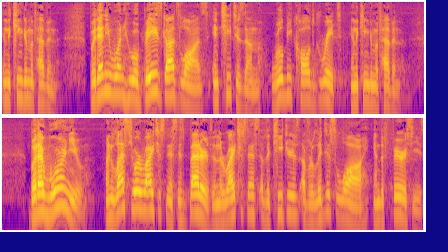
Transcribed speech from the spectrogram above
in the kingdom of heaven. But anyone who obeys God's laws and teaches them will be called great in the kingdom of heaven. But I warn you, unless your righteousness is better than the righteousness of the teachers of religious law and the Pharisees,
